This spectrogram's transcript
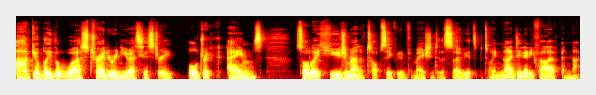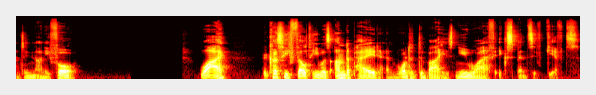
Arguably the worst trader in US history, Aldrich Ames, sold a huge amount of top secret information to the Soviets between 1985 and 1994. Why? Because he felt he was underpaid and wanted to buy his new wife expensive gifts.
